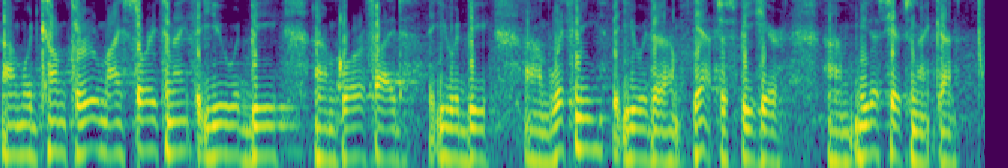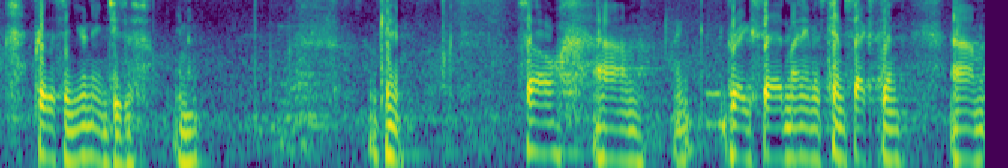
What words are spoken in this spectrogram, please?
um, would come through my story tonight, that you would be um, glorified, that you would be um, with me, that you would, um, yeah, just be here. Um, meet us here tonight, God. I pray this in your name, Jesus. Amen. Okay. So, Greg said, my name is Tim Sexton. Um,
